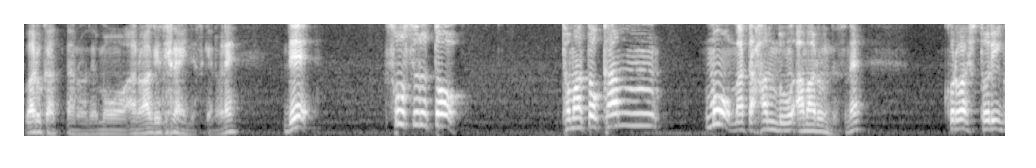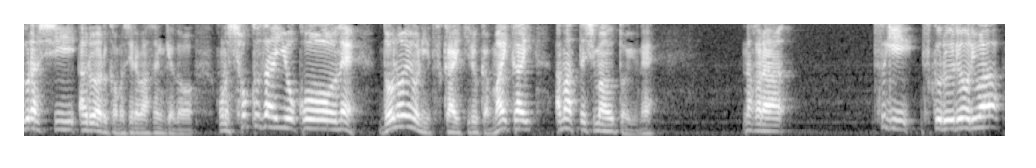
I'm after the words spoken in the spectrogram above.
悪かったので、もう、あの、あげてないんですけどね。で、そうすると、トマト缶もまた半分余るんですね。これは一人暮らしあるあるかもしれませんけど、この食材をこうね、どのように使い切るか、毎回余ってしまうというね。だから、次作る料理は、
